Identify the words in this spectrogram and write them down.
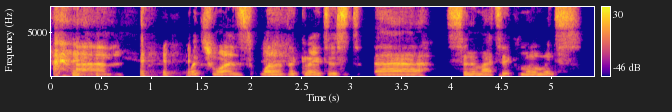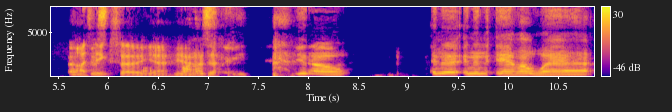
um, which was one of the greatest uh, cinematic moments. of I think so. Yeah, yeah. Honestly, you know, in a in an era where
